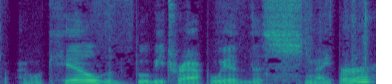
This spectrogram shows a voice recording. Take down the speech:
So I will kill the booby trap with the sniper.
